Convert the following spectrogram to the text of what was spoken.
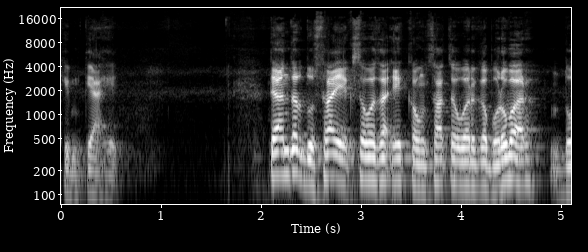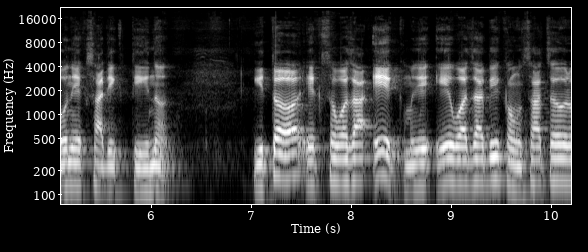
किमती आहेत त्यानंतर दुसरा एक्स वजा एक कंसाचं वर्ग बरोबर दोन एक्स अधिक तीन इथं एक्स वजा एक म्हणजे ए वजा बी कंसाचं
